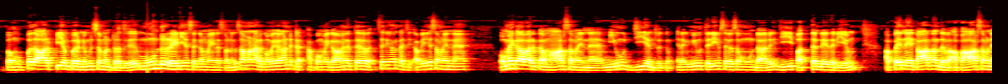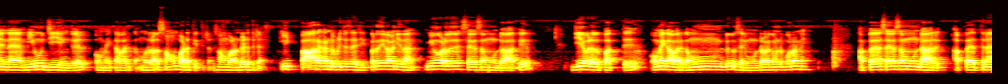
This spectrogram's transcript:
இப்போ முப்பது ஆர்பிஎம் பெர் நிமிஷம்ன்றது மூன்று ரேடியோ செகண்ட் மைனஸ் ஒனுக்கு சமனாக இருக்கும் ஒமேகா கண்டுட்டேன். அப்போ ஒமேகா எனக்கு தேவை. சரி வந்தாச்சு. அப்போ ஏ சமன் என்ன? ஒமேகாவாக இருக்க? மார் சமன் என்ன? மியூ ஜி என்று இருக்கும். எனக்கு மியூ தெரியும். சிவசம் மூண்டாறு ஜி பத்தெண்டு தெரியும். அப்போ என்ன கார் தான் தேவை. அப்போ ஆர் சமன் என்ன? மியூ ஜி எங்கள் ஒமேக்காவாக இருக்க. முதலாவது சமன்பாடை தீர்த்துட்டேன். சமன்பாடு ஒன்று எடுத்துட்டேன். இப்போ ஆரை கண்டுபிடிச்ச சரி பிரதியிட வேண்டியதான் மியூ அளவு சேவசம் மூன்று ஆறு. ஜி அளவு பத்து. ஒமேகா வர்க்கம் மூன்று சரி மூன்று வர்க்கம் மட்டும் போகிறோன்னே அப்போ சைவசம் மூண்டாறு அப்போ எத்தனை?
